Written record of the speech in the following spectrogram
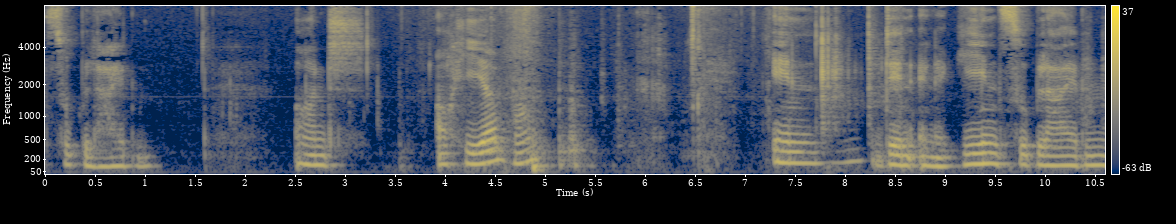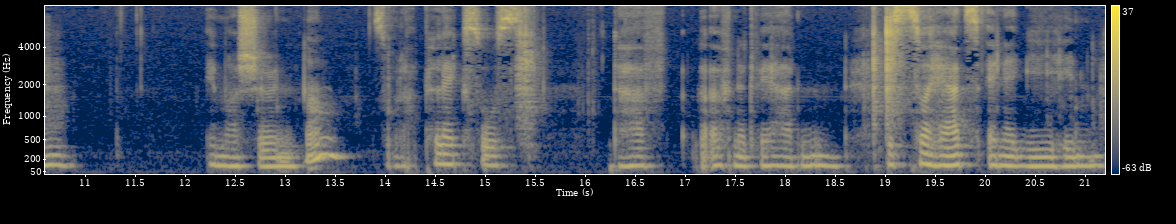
zu bleiben. Und auch hier hm, in den Energien zu bleiben. Immer schön. Ne? Solarplexus darf geöffnet werden bis zur Herzenergie hin.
